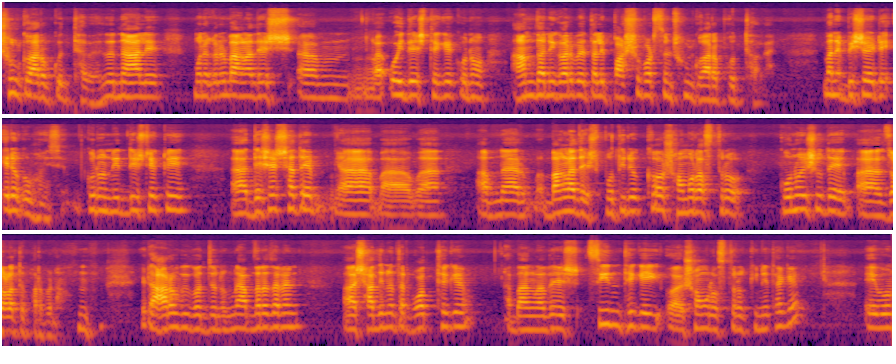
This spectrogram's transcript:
শুল্ক আরোপ করতে হবে। না হলে মনে করেন বাংলাদেশ ওই দেশ থেকে কোনো আমদানি করবে, তাহলে পাঁচশো পার্সেন্ট শুল্ক আরোপ করতে হবে। মানে বিষয়টা এরকম হয়েছে। কোনো নির্দিষ্ট একটি দেশের সাথে আপনার বাংলাদেশ প্রতিরক্ষা সমরাস্ত্র কোনো ইস্যুতে জড়াতে পারবে না। এটা আরও বিপজ্জনক না? আপনারা জানেন স্বাধীনতার পর থেকে বাংলাদেশ চীন থেকেই সমরাস্ত্র কিনে থাকে এবং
